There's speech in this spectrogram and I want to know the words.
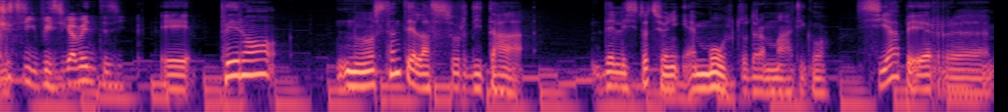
sì, fisicamente sì. E, però, nonostante l'assurdità delle situazioni, è molto drammatico. Sia per eh,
